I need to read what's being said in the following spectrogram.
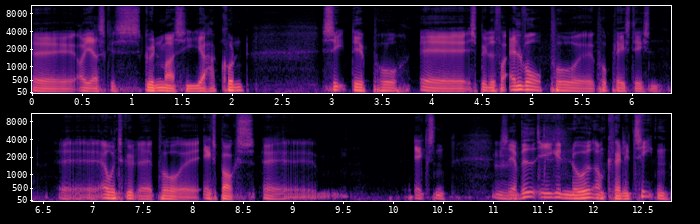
øh, og jeg skal skynde mig at sige, at jeg har kun set det på øh, spillet for alvor på, øh, på PlayStation. Øh, undskyld, øh, på øh, Xbox øh, X'en. Mm. Så jeg ved ikke noget om kvaliteten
